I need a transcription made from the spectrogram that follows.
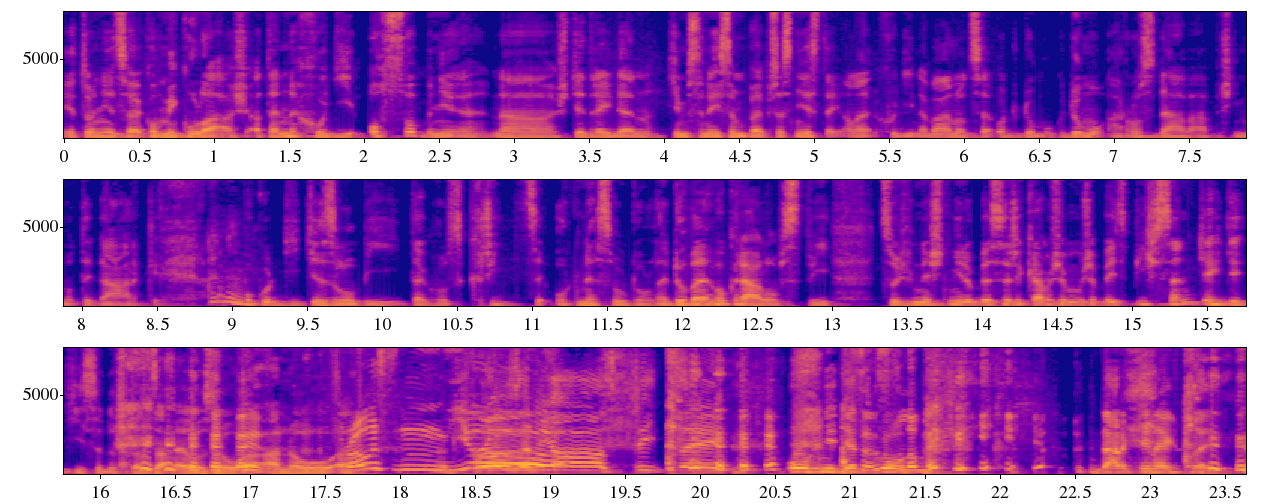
Je to něco jako Mikuláš a ten chodí osobně na štědrý den, tím se nejsem úplně přesně jistý, ale chodí na Vánoce od domu k domu a rozdává přímo ty dárky. Ano. A pokud dítě zlobí, tak ho skřídci odnesou do ledového království, což v dnešní době si říkám, že může být spíš sen těch dětí se dostat za Elzou a Anou. A, Frozen, jo! Frozen, jo, skřídci! Uhni, dětku! Dárky nechci.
